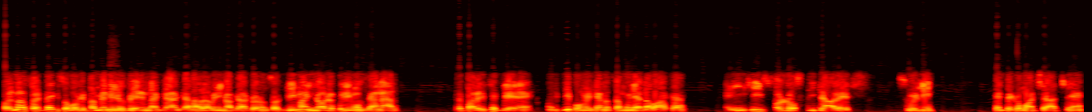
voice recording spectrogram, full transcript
pues no es pretexto porque también ellos vienen acá, Canadá vino acá con nuestro clima y no le pudimos ganar. Me parece que el equipo mexicano está muy a la baja, e insisto, los pilares, Zully, gente como HH,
